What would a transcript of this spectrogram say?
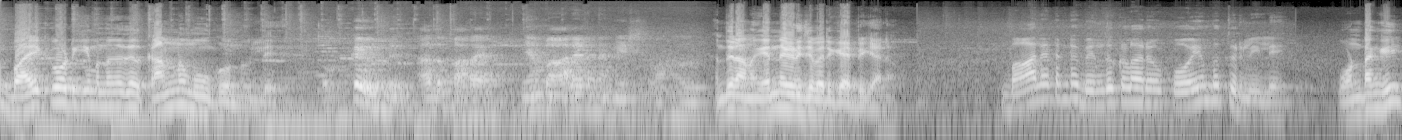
ബൈക്ക് ഓടിക്കുമ്പോൾ നിങ്ങൾക്ക് കണ്ണ് മൂക്കൊന്നുമില്ലേ? ഒക്കെ ഉണ്ട് അത് പറയാം. ഞാൻ ബാലേട്ടൻ അന്വേഷിച്ചു വന്നത്. എന്തിനാണ്? എന്നെ ഇടിച്ച് പരിക്കേൽപ്പിക്കാനോ? ബാലേട്ടന്റെ ബന്ധുക്കളാരോ കോയമ്പത്തൂരിലില്ലേ? ഉണ്ടെങ്കിൽ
